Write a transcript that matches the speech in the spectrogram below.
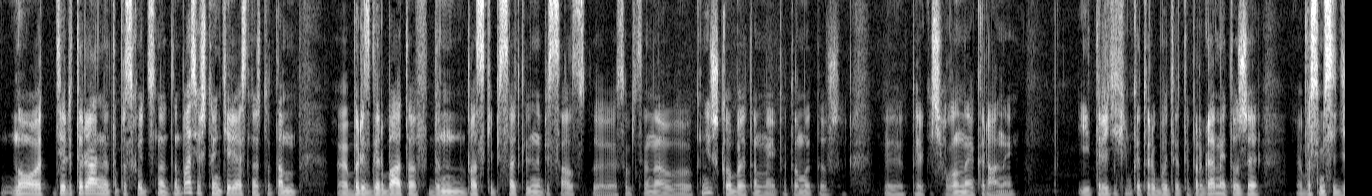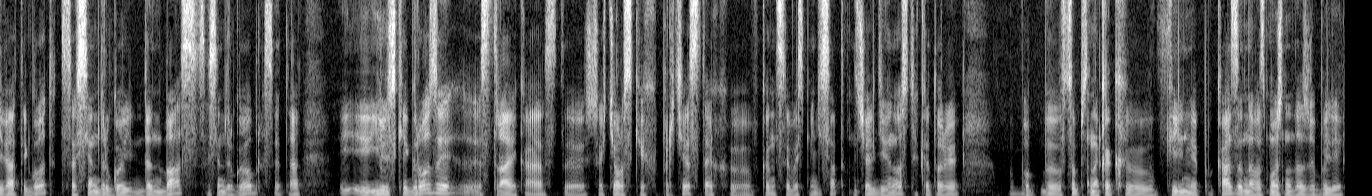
Но территориально это происходит на Донбассе. Что интересно, что там э, Борис Горбатов, донбасский писатель, написал, э, собственно, книжку об этом, и потом это уже э, перекочевало на экраны. И третий фильм, который будет в этой программе, это уже 89 год, совсем другой Донбасс, совсем другой образ. Это июльские грозы э, страйка, э, шахтерских протестах э, в конце 80-х, начале 90-х, которые собственно, как в фильме показано, возможно, даже были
